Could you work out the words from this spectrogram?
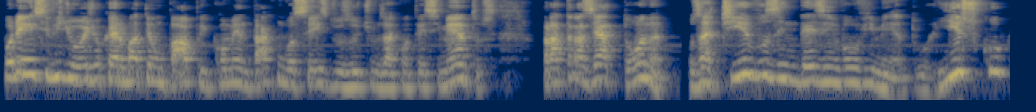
Porém, nesse vídeo hoje eu quero bater um papo e comentar com vocês dos últimos acontecimentos para trazer à tona os ativos em desenvolvimento, o risco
